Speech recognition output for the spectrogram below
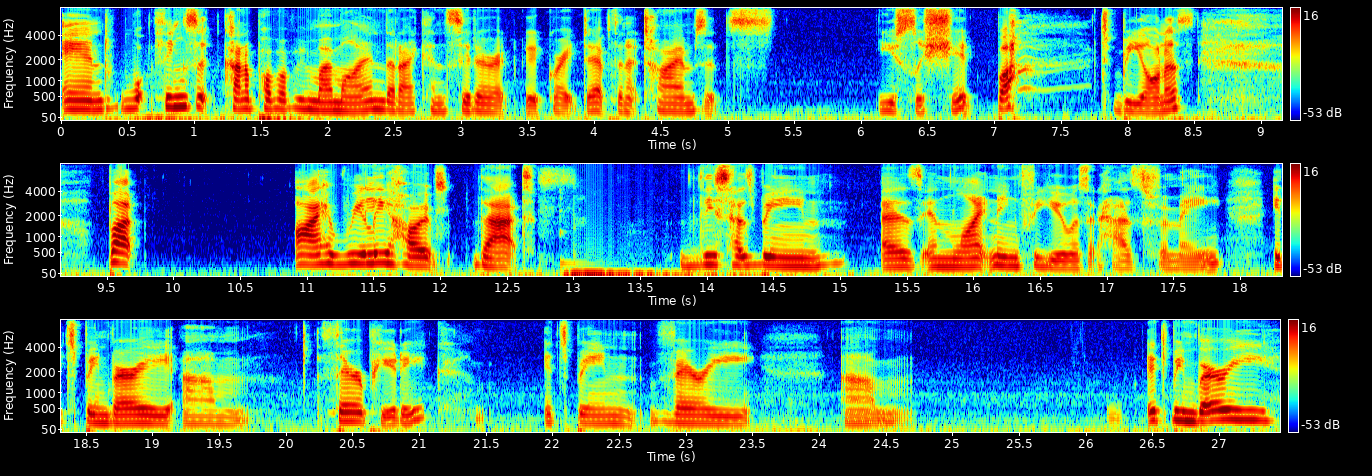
and what things that kind of pop up in my mind that I consider at, at great depth, and at times it's useless shit, but to be honest. But I really hope that this has been as enlightening for you as it has for me. It's been very um, therapeutic. It's been very um, it's been very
